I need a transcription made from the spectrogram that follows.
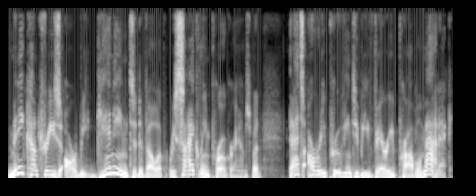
Many countries are beginning to develop recycling programs, but that's already proving to be very problematic.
